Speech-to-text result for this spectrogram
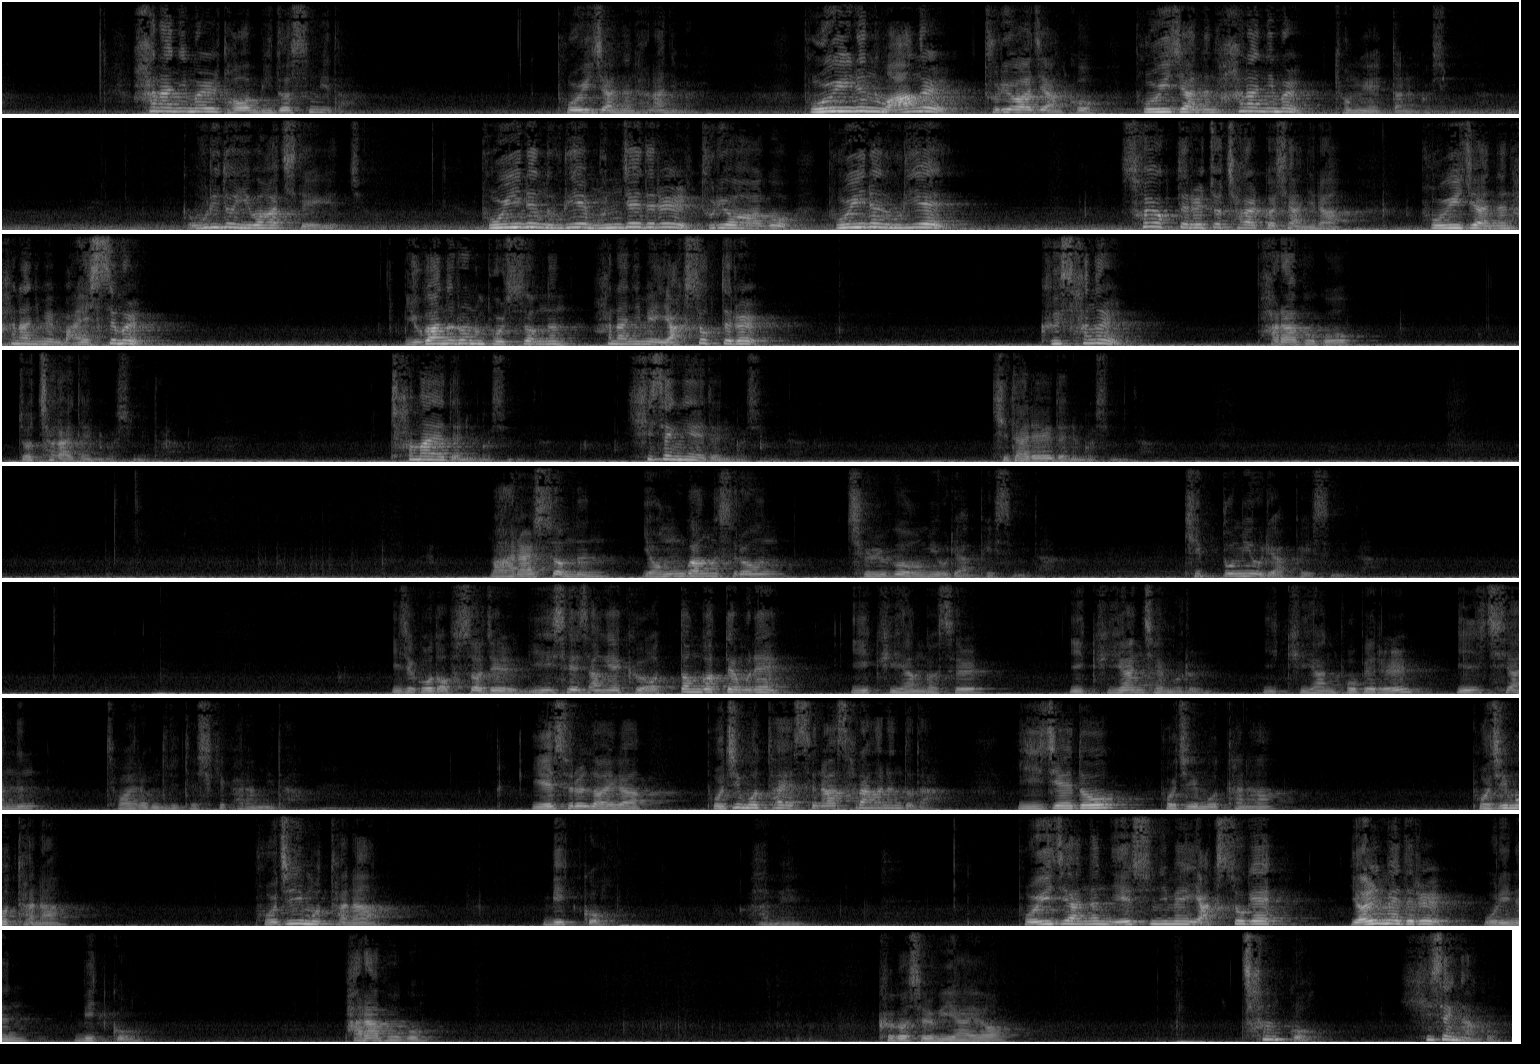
하나님을 더 믿었습니다. 보이지 않는 하나님을. 보이는 왕을 두려워하지 않고 보이지 않는 하나님을 경외했다는 것입니다. 우리도 이와 같이 되겠죠. 보이는 우리의 문제들을 두려워하고 보이는 우리의 소욕들을 쫓아갈 것이 아니라 보이지 않는 하나님의 말씀을 육안으로는 볼 수 없는 하나님의 약속들을 그 상을 바라보고 쫓아가야 되는 것입니다. 참아야 되는 것입니다. 희생해야 되는 것입니다. 기다려야 되는 것입니다. 말할 수 없는 영광스러운 즐거움이 우리 앞에 있습니다. 기쁨이 우리 앞에 있습니다. 이제 곧 없어질 이 세상의 그 어떤 것 때문에 이 귀한 것을, 이 귀한 재물을, 이 귀한 보배를 잃지 않는 저와 여러분들이 되시기 바랍니다. 예수를 너희가 보지 못하였으나 사랑하는도다. 이제도 보지 못하나, 보지 못하나, 보지 못하나, 믿고, 아멘. 보이지 않는 예수님의 약속의 열매들을 우리는 믿고, 바라보고, 그것을 위하여 참고, 희생하고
